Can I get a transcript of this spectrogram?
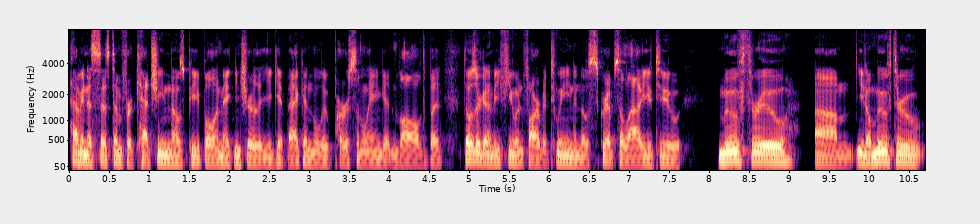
having a system for catching those people and making sure that you get back in the loop personally and get involved. But those are going to be few and far between. And those scripts allow you to move through, um, you know, move through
